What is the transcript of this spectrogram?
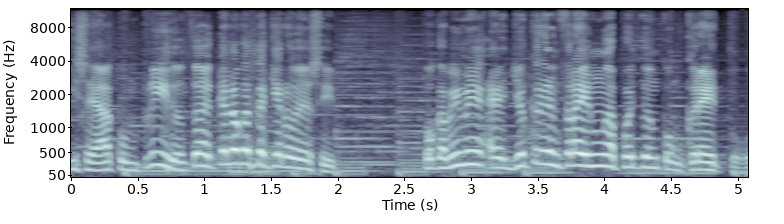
y se ha cumplido. Entonces, ¿qué es lo que te quiero decir? Porque a mí me, yo quiero entrar en un aspecto en concreto.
